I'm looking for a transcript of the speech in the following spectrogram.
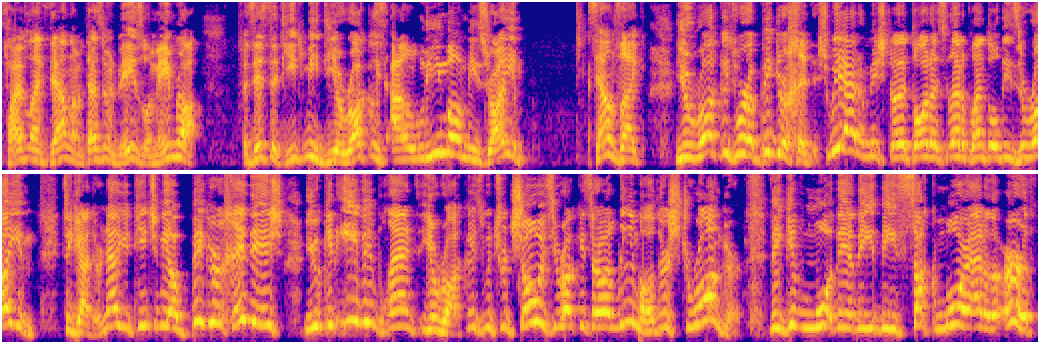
five lines down, Lametazim Bezel, Memra. Is this to teach me Diarakos Alima Mizraim? Sounds like Yerakis were a bigger chiddush. We had a Mishnah that taught us you let to plant all these Zerayim together. Now you teach me a bigger chiddush. You can even plant Yerakis, which would show us Yerakis are alima. They're stronger. They give more. They, they, they suck more out of the earth.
